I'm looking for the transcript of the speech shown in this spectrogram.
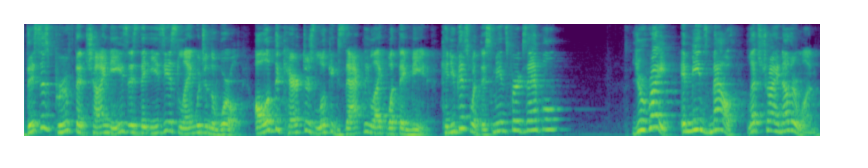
This is proof that Chinese is the easiest language in the world. All of the characters look exactly like what they mean. Can you guess what this means, for example? You're right, it means mouth. Let's try another one.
